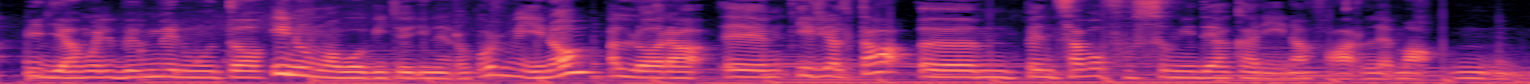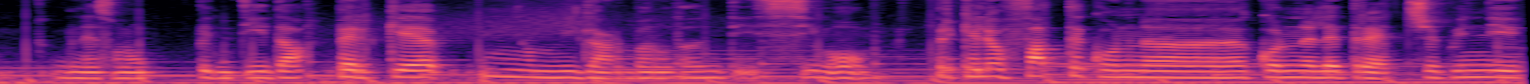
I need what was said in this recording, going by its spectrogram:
vi diamo il benvenuto in un nuovo video di Nero Corvino. Allora, eh, in realtà eh, pensavo fosse un'idea carina farle, ma mm, ne sono pentita perché non mi garbano tantissimo. Perché le ho fatte con, eh, con le trecce, quindi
